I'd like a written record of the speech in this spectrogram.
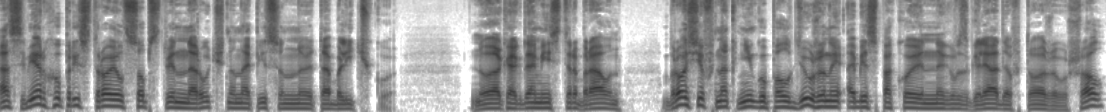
а сверху пристроил собственноручно написанную табличку. Ну а когда мистер Браун, бросив на книгу полдюжины обеспокоенных взглядов, тоже ушел,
